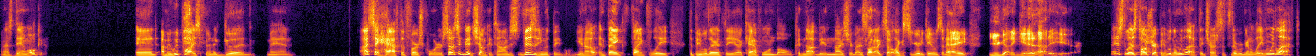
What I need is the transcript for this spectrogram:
And that's Dan Wolken. And I mean, we probably spent a good man. I'd say half the first quarter, so it's a good chunk of time just visiting with people, you know. And thank, thankfully, the people there at the uh, Cap One Bowl could not be nicer about it. It's not like so like a security came and said, "Hey, you got to get out of here." They just let us talk to our people, then we left. They trusted us that we're going to leave, and we left.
